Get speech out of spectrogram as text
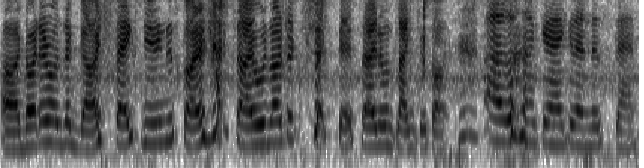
uh, daughter also guard specs during this quarantine, so I would not expect it. So I don't like this one. okay, I can understand.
